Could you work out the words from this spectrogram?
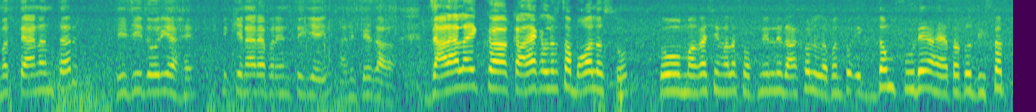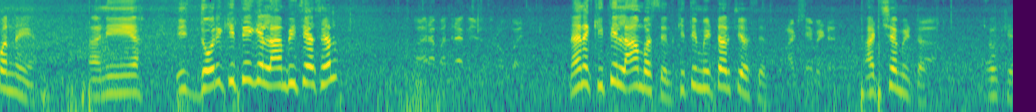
मग त्यानंतर ही जी दोरी आहे ती किनाऱ्यापर्यंत येईल आणि ते जाळं. जाळ्याला एक काळ्या कलरचा बॉल असतो. तो मगाशी मला स्वप्नीलने दाखवलेला पण तो एकदम पुढे आहे आता तो दिसत पण नाही आहे आणि ही दोरी किती गे- लांबीची असेल? बारा पंधरा किलोमीटर नाही नाही किती लांब असेल? किती मीटरची असेल? आठशे मीटर. आठशे मीटर. ओके.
